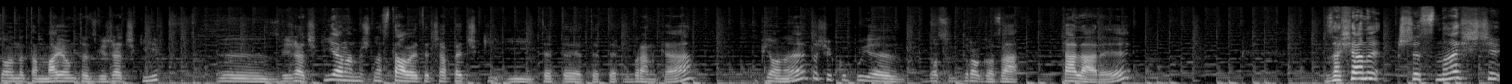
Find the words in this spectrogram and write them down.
co one tam mają, te zwierzaczki. Yy, zwierzaczki. Ja mam już na stałe te czapeczki i te, te, te, te ubranka kupione. To się kupuje dosyć drogo za talary. Zasiane 16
